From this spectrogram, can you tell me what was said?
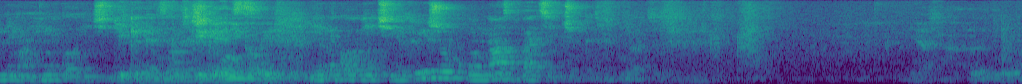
немає. Гінекологічних. Тільки тільки гінекологічних ліжок. Гінекологічних ліжок у нас 24. 20. Ясно. Зрозуміло.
